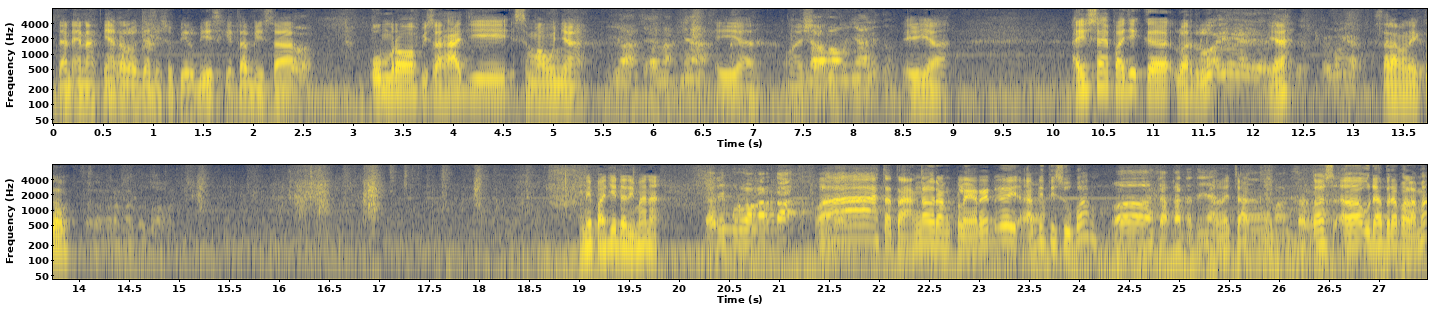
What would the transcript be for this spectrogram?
Dan enaknya kalau jadi supir bis kita bisa umroh, bisa haji semaunya. Iya, seenaknya. Iya, masya Nggak Allah. maunya gitu. Iya. Ayo saya Pak Ji ke luar dulu. Oh iya iya iya. Ya. Memang ya. Assalamualaikum. Ini Pak Ji dari mana? Dari Purwakarta. Wah, tetangga orang Pleret, eh, abdi di Subang. Wah, cakat artinya. Ah, cakep. Eh, mantap. Terus eh, udah berapa lama?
